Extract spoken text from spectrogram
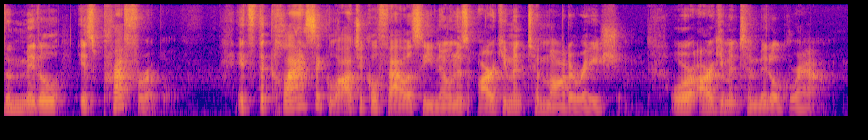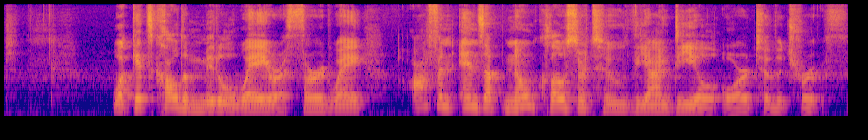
the middle is preferable. It's the classic logical fallacy known as argument to moderation or argument to middle ground. What gets called a middle way or a third way often ends up no closer to the ideal or to the truth.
